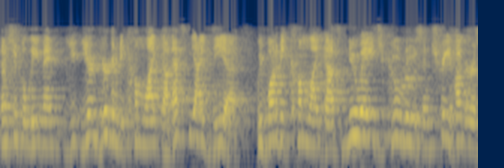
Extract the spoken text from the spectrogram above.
Don't you believe in? You're, you're going to become like God. That's the idea. We want to become like God's New Age gurus and tree huggers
